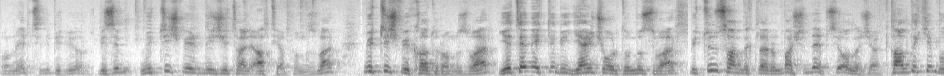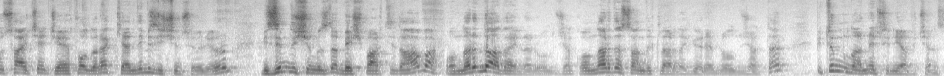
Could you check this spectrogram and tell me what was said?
Bunun hepsini biliyoruz. Bizim müthiş bir dijital altyapımız var. Müthiş bir kadromuz var. Yetenekli bir genç ordumuz var. Bütün sandıkların başında hepsi olacak. Kaldı ki bu sadece CHP olarak kendimiz için söylüyorum. Bizim dışımızda 5 parti daha var. Onların da adayları olacak. Onlar da sandıklarda görevli olacaklar. Bütün bunların hepsini yapacağız.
